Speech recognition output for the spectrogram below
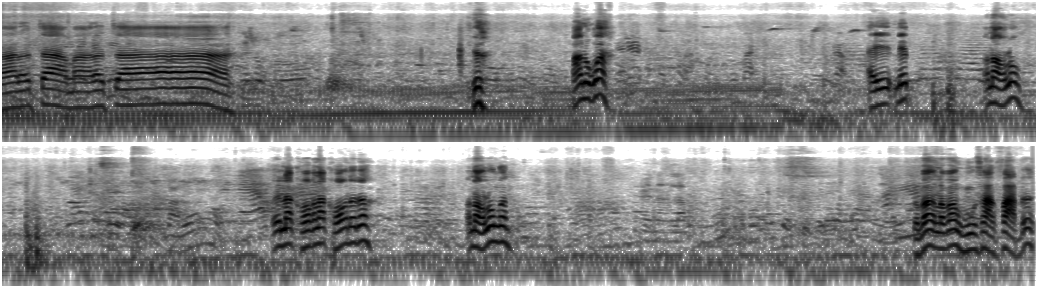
มาแล้วจ้า มาแล้วจ้าเดี๋ยมาลูกมาไอ้เน็ตเอาหน่องลงไอ้ยรักของรักของเด้อเด้อ เอาหน่องลงกันให้นางรับระวังระวังหูสากฝาดเด้อ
